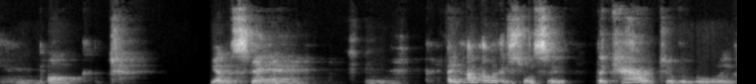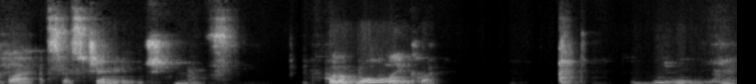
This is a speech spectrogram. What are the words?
Mm, punk. You understand? mm, And I, I just want to say, the character of the ruling class has changed. When a ruling class, when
